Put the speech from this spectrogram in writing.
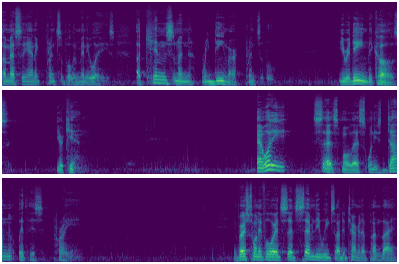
a messianic principle in many ways, a kinsman redeemer principle. You redeem because you're kin. And what he says, more or less, when he's done with his praying, in verse 24, it said, 70 weeks are determined upon thy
